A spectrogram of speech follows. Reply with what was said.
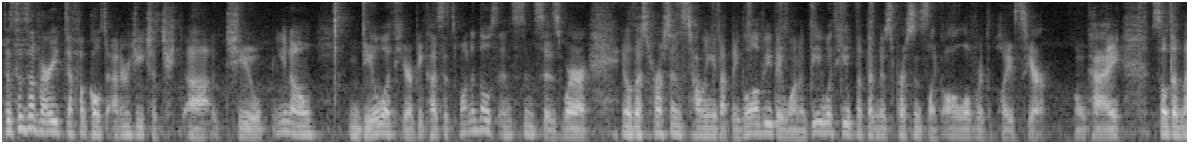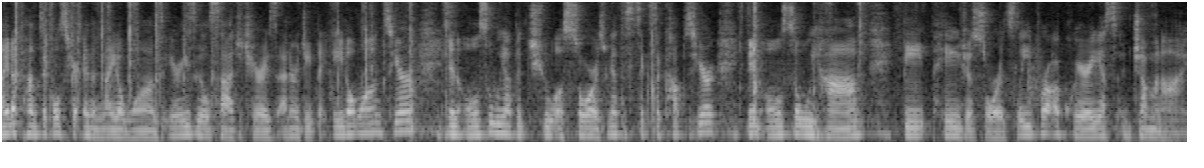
This is a very difficult energy to, uh, to, you know, deal with here because it's one of those instances where, you know, this person's telling you that they love you, they want to be with you, but then this person's like all over the place here okay? So the Knight of Pentacles here and the Knight of Wands, Aries, Leo, Sagittarius energy, the Eight of Wands here, and also we have the Two of Swords, we have the Six of Cups here, and also we have the Page of Swords, Libra, Aquarius, Gemini.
